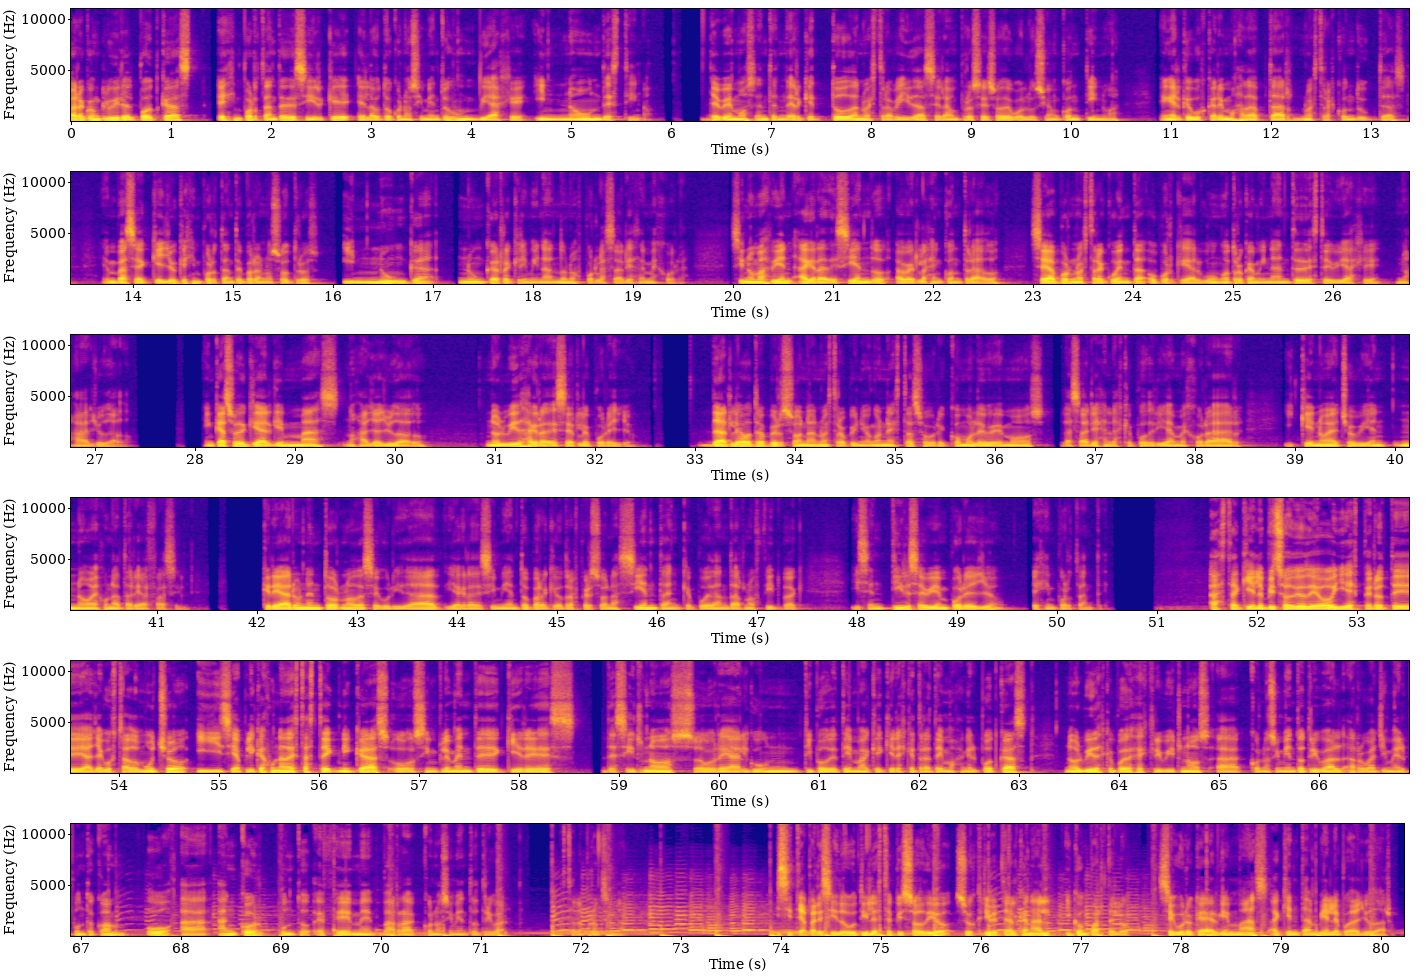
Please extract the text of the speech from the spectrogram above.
Para concluir el podcast, es importante decir que el autoconocimiento es un viaje y no un destino. Debemos entender que toda nuestra vida será un proceso de evolución continua en el que buscaremos adaptar nuestras conductas en base a aquello que es importante para nosotros y nunca, nunca recriminándonos por las áreas de mejora, sino más bien agradeciendo haberlas encontrado, sea por nuestra cuenta o porque algún otro caminante de este viaje nos ha ayudado. En caso de que alguien más nos haya ayudado, no olvides agradecerle por ello darle a otra persona nuestra opinión honesta sobre cómo le vemos las áreas en las que podría mejorar y qué no ha hecho bien no es una tarea fácil. Crear un entorno de seguridad y agradecimiento para que otras personas sientan que puedan darnos feedback y sentirse bien por ello es importante. Hasta aquí el episodio de hoy, espero te haya gustado mucho y si aplicas una de estas técnicas o simplemente quieres decirnos sobre algún tipo de tema que quieres que tratemos en el podcast, no olvides que puedes escribirnos a conocimientotribal.gmail.com o a anchor.fm barra conocimiento. Hasta la próxima. Y si te ha parecido útil este episodio, suscríbete al canal y compártelo. Seguro que hay alguien más a quien también le pueda ayudar.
